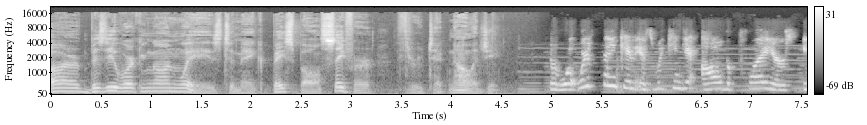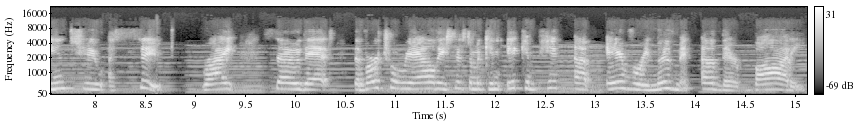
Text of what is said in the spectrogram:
are busy working on ways to make baseball safer through technology. So, what we're thinking is we can get all the players into a suit, right? So that the virtual reality system it can it can pick up every movement of their body.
